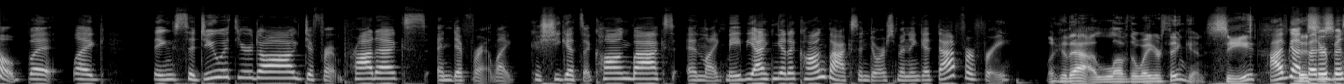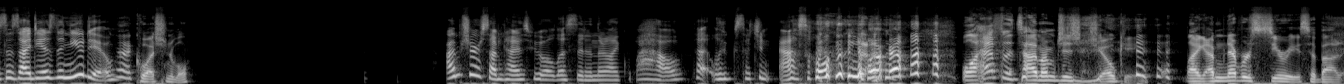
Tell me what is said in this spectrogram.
No, but like things to do with your dog, different products, and different like because she gets a Kong box, and like maybe I can get a Kong box endorsement and get that for free. Look at that. I love the way you're thinking. See? I've got This better is- business ideas than you do. Eh, questionable. I'm sure sometimes people listen and they're like, wow, that Luke's such an asshole, Nora. Well, half of the time I'm just joking. like I'm never serious about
